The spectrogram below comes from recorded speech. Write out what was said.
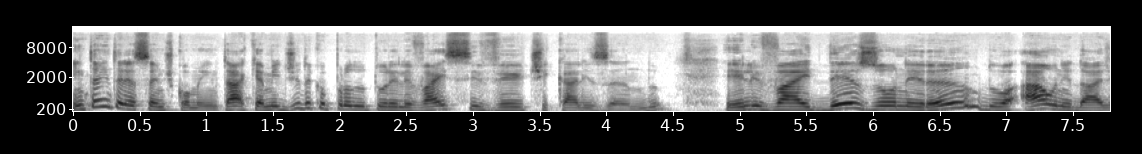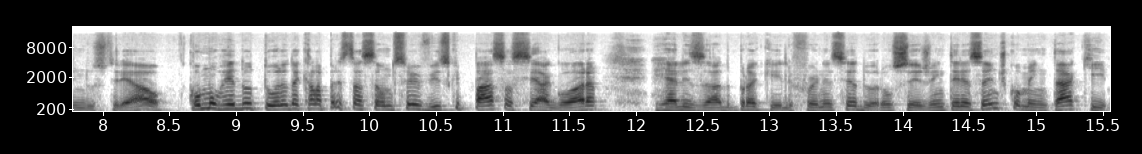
Então é interessante comentar que à medida que o produtor ele vai se verticalizando, ele vai desonerando a unidade industrial como redutora daquela prestação de serviço que passa a ser agora realizado por aquele fornecedor. Ou seja, é interessante comentar que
